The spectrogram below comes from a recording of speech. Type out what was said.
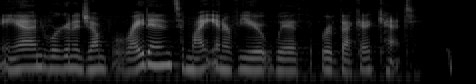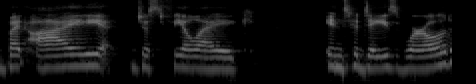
And we're going to jump right into my interview with Rebecca Kent. But I just feel like in today's world,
